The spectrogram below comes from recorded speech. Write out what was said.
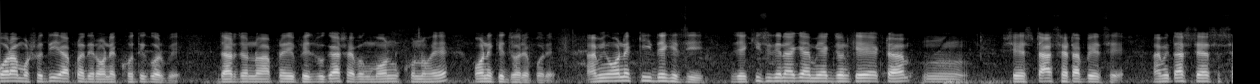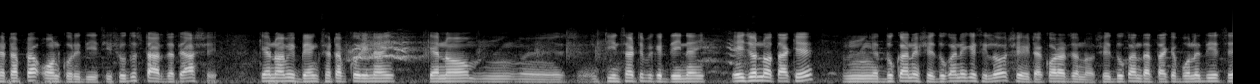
পরামর্শ দিয়ে আপনাদের অনেক ক্ষতি করবে, যার জন্য আপনার এই ফেসবুকে আসা এবং মন ক্ষুণ্ণ হয়ে অনেকে ঝরে পড়ে। আমি অনেককেই দেখেছি যে কিছুদিন আগে আমি একজনকে একটা সে স্টার সেট পেয়েছে। আমি তার সেট অন করে দিয়েছি, শুধু স্টার যাতে আসে। কেন আমি ব্যাংক সেট করি নাই? কেন টিন সার্টিফিকেট দিই নাই? এই জন্য তাকে দোকানে, সে দোকানে গেছিল, সে এটা করার জন্য। সেই দোকানদার তাকে বলে দিয়েছে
